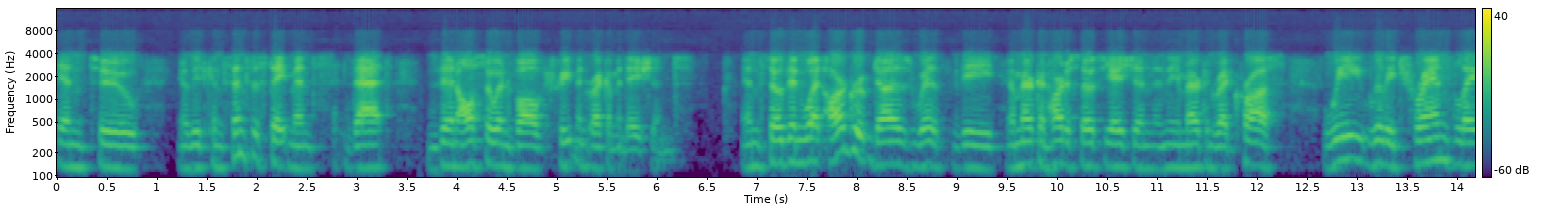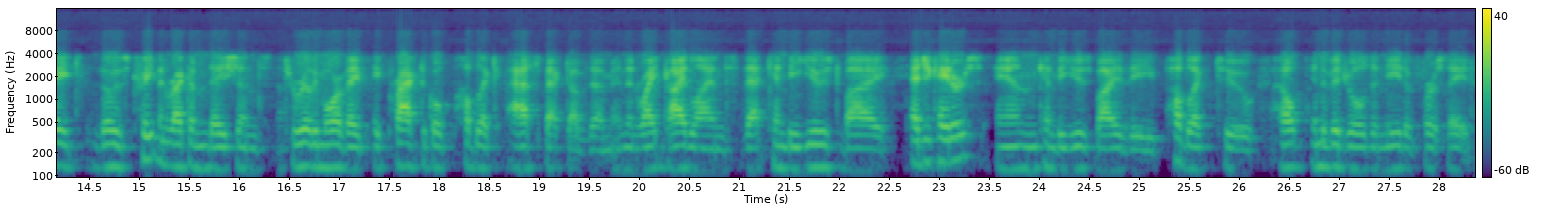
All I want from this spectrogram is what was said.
into you know, these consensus statements that then also involve treatment recommendations. And so then what our group does with the American Heart Association and the American Red Cross we really translate those treatment recommendations to really more of a, a, practical public aspect of them and then write guidelines that can be used by educators and can be used by the public to help individuals in need of first aid.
